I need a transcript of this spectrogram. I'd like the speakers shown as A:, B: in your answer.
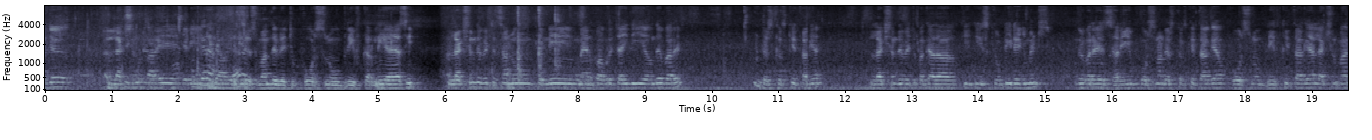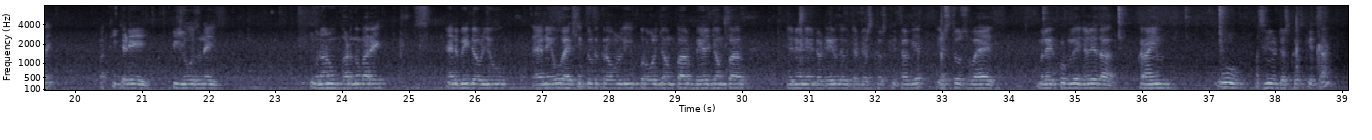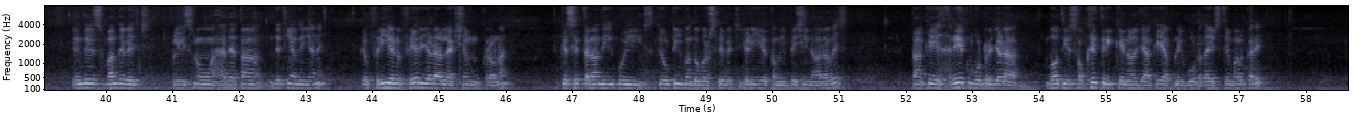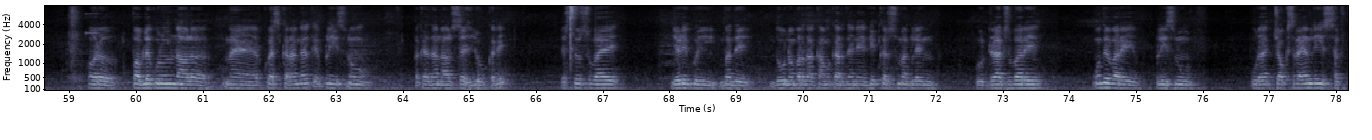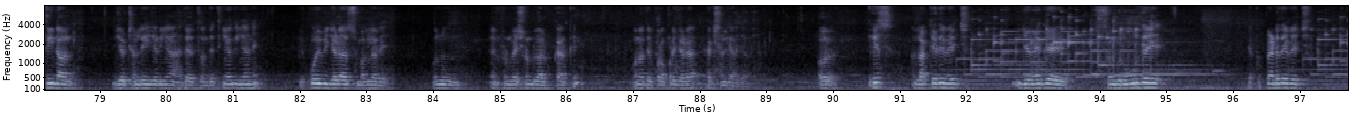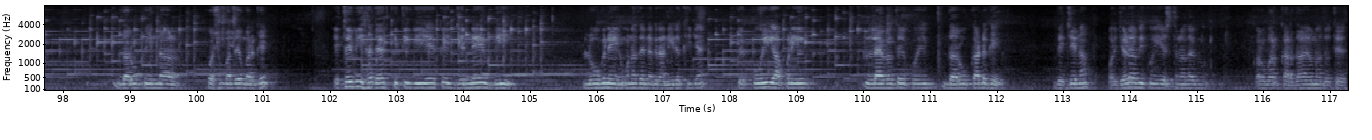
A: ਅੱਜ ਇਲੈਕਸ਼ਨ ਬਾਰੇ ਜਿਹੜੀ ਇਸ ਸੰਬੰਧ ਦੇ ਵਿੱਚ ਫੋਰਸ ਨੂੰ ਬਰੀਫ ਕਰਨ ਲਈ ਆਇਆ ਸੀ। ਇਲੈਕਸ਼ਨ ਦੇ ਵਿੱਚ ਸਾਨੂੰ ਕਿੰਨੀ ਮੈਨ ਪਾਵਰ ਚਾਹੀਦੀ ਹੈ ਉਹਦੇ ਬਾਰੇ ਡਿਸਕਸ ਕੀਤਾ ਗਿਆ। ਇਲੈਕਸ਼ਨ ਦੇ ਵਿੱਚ ਬਕਾਇਦਾ ਕੀ ਕੀ ਸਿਕਿਉਰਿਟੀ ਅਰੇਂਜਮੈਂਟਸ ਉਹਦੇ ਬਾਰੇ ਸਾਰੀ ਫੋਰਸ ਨਾਲ ਡਿਸਕਸ ਕੀਤਾ ਗਿਆ ਫੋਰਸ ਨੂੰ ਬਰੀਫ ਕੀਤਾ ਗਿਆ ਇਲੈਕਸ਼ਨ ਬਾਰੇ। ਬਾਕੀ ਜਿਹੜੇ ਪੀਓਜ਼ ਨੇ ਉਹਨਾਂ ਨੂੰ ਫੜਨ ਬਾਰੇ ਐਨਬੀਡਬਲਯੂ ਨੇ ਉਹ ਐਕਸੀਕਿਊਟ ਕਰਾਉਣ ਲਈ ਪਰੋਲ ਜੰਪਰ ਬੇਲ ਜੰਪਰ ਜਿਨ੍ਹਾਂ ਨੇ ਡਿਟੇਲ ਦੇ ਵਿੱਚ ਡਿਸਕਸ ਕੀਤਾ ਗਿਆ। ਇਸ ਤੋਂ ਸਿਵਾਏ ਮਲੇਰਕੋਟਲੇ ਜ਼ਿਲ੍ਹੇ ਦਾ ਕ੍ਰਾਈਮ ਉਹ ਅਸੀਂ ਡਿਸਕਸ ਕੀਤਾ। ਇਹਦੇ ਸਬੰਧ ਦੇ ਵਿੱਚ ਪੁਲਿਸ ਨੂੰ ਹਦਾਇਤਾਂ ਦਿੱਤੀਆਂ ਗਈਆਂ ਨੇ ਕਿ ਫ੍ਰੀ ਐਂਡ ਫੇਅਰ ਜਿਹੜਾ ਇਲੈਕਸ਼ਨ ਕਰਾਉਣਾ, ਕਿਸੇ ਤਰ੍ਹਾਂ ਦੀ ਕੋਈ ਸਿਕਿਉਰਿਟੀ ਬੰਦੋਬਸਤ ਦੇ ਵਿੱਚ ਜਿਹੜੀ ਇਹ ਕਮੀ ਪੇਸ਼ੀ ਨਾ ਰਹੇ, ਤਾਂ ਕਿ ਹਰੇਕ ਵੋਟਰ ਜਿਹੜਾ ਬਹੁਤ ਹੀ ਸੌਖੇ ਤਰੀਕੇ ਨਾਲ ਜਾ ਕੇ ਆਪਣੀ ਵੋਟ ਦਾ ਇਸਤੇਮਾਲ ਕਰੇ। ਔਰ ਪਬਲਿਕ ਨੂੰ ਨਾਲ ਮੈਂ ਰਿਕੁਐਸਟ ਕਰਾਂਗਾ ਕਿ ਪੁਲਿਸ ਨੂੰ ਬਕਾਇਦਾ ਨਾਲ ਸਹਿਯੋਗ ਕਰੇ। ਇਸ ਤੋਂ ਸਿਵਾਏ ਜਿਹੜੇ ਕੋਈ ਬੰਦੇ ਦੋ ਨੰਬਰ ਦਾ ਕੰਮ ਕਰਦੇ ਨੇ ਲਿਕਰ ਸਮਗਲਿੰਗ ਕੋਈ ਡਰੱਗਸ ਬਾਰੇ, ਉਹਦੇ ਬਾਰੇ ਪੁਲਿਸ ਨੂੰ ਪੂਰਾ ਚੌਕਸ ਰਹਿਣ ਲਈ, ਸਖਤੀ ਨਾਲ ਜੇਠਣ ਲਈ ਜਿਹੜੀਆਂ ਹਦਾਇਤਾਂ ਦਿੱਤੀਆਂ ਗਈਆਂ ਨੇ ਕਿ ਕੋਈ ਵੀ ਜਿਹੜਾ ਸਮਗਲਰ ਹੈ ਉਹਨੂੰ ਇਨਫੋਰਮੇਸ਼ਨ ਡਿਵੈਲਪ ਕਰਕੇ ਉਹਨਾਂ ਤੇ ਪ੍ਰੋਪਰ ਜਿਹੜਾ ਐਕਸ਼ਨ ਲਿਆ ਜਾਵੇ। ਔਰ ਇਸ ਇਲਾਕੇ ਦੇ ਵਿੱਚ ਜਿਵੇਂ ਕਿ ਸੰਗਰੂਰ ਦੇ ਇੱਕ ਪਿੰਡ ਦੇ ਵਿੱਚ ਦਾਰੂ ਪੀਣ ਨਾਲ ਕੁਝ ਬੰਦੇ ਮਰ ਗਏ। ਇੱਥੇ ਵੀ ਹਦਾਇਤ ਕੀਤੀ ਗਈ ਹੈ ਕਿ ਜਿੰਨੇ ਵੀ ਲੋਕ ਨੇ ਉਹਨਾਂ ਤੇ ਨਿਗਰਾਨੀ ਰੱਖੀ ਜਾਏ ਕਿ ਕੋਈ ਆਪਣੀ ਲੈਵਲ ਤੇ ਕੋਈ ਦਾਰੂ ਕੱਢ ਕੇ ਵੇਚੇ ਨਾ। ਔਰ ਜਿਹੜਾ ਵੀ ਕੋਈ ਇਸ ਤਰ੍ਹਾਂ ਦਾ ਕਾਰੋਬਾਰ ਕਰਦਾ ਹੈ, ਉਹਨਾਂ ਦੇ ਉੱਤੇ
